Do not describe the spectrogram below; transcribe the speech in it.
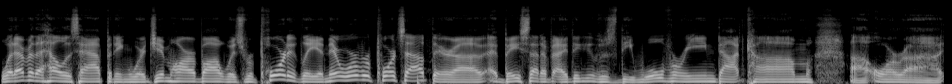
whatever the hell is happening where Jim Harbaugh was reportedly, and there were reports out there uh, based out of, I think it was the Wolverine.com uh, or uh,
